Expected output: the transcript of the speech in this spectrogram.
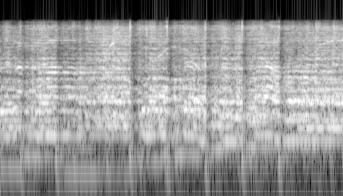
la cama,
